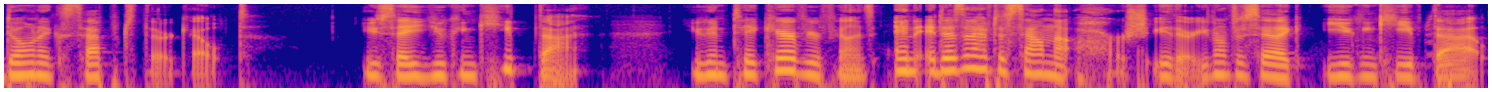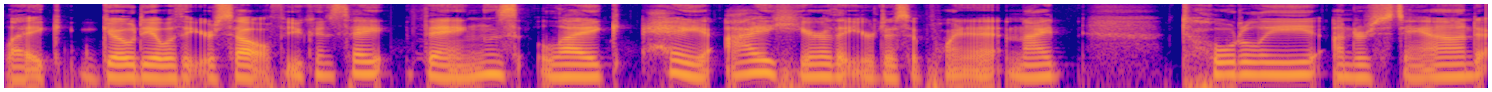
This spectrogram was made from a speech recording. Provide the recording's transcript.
don't accept their guilt. You say, you can keep that. You can take care of your feelings. And it doesn't have to sound that harsh either. You don't have to say, like, you can keep that, like, go deal with it yourself. You can say things like, hey, I hear that you're disappointed and I totally understand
